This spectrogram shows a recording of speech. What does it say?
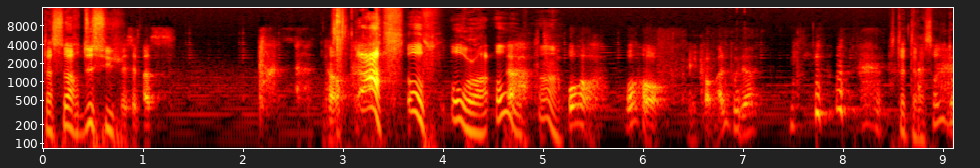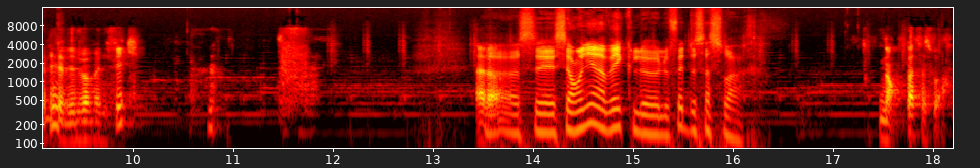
T'asseoir dessus. mais c'est pas. Ah Oh Oh là Oh Ah. ah, Oh, oh, il est pas mal, Bouddha. C'est intéressant, dis donc. Il a des doigts magnifiques. Alors, Euh, c'est en lien avec le, le fait de s'asseoir. non, pas s'asseoir.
